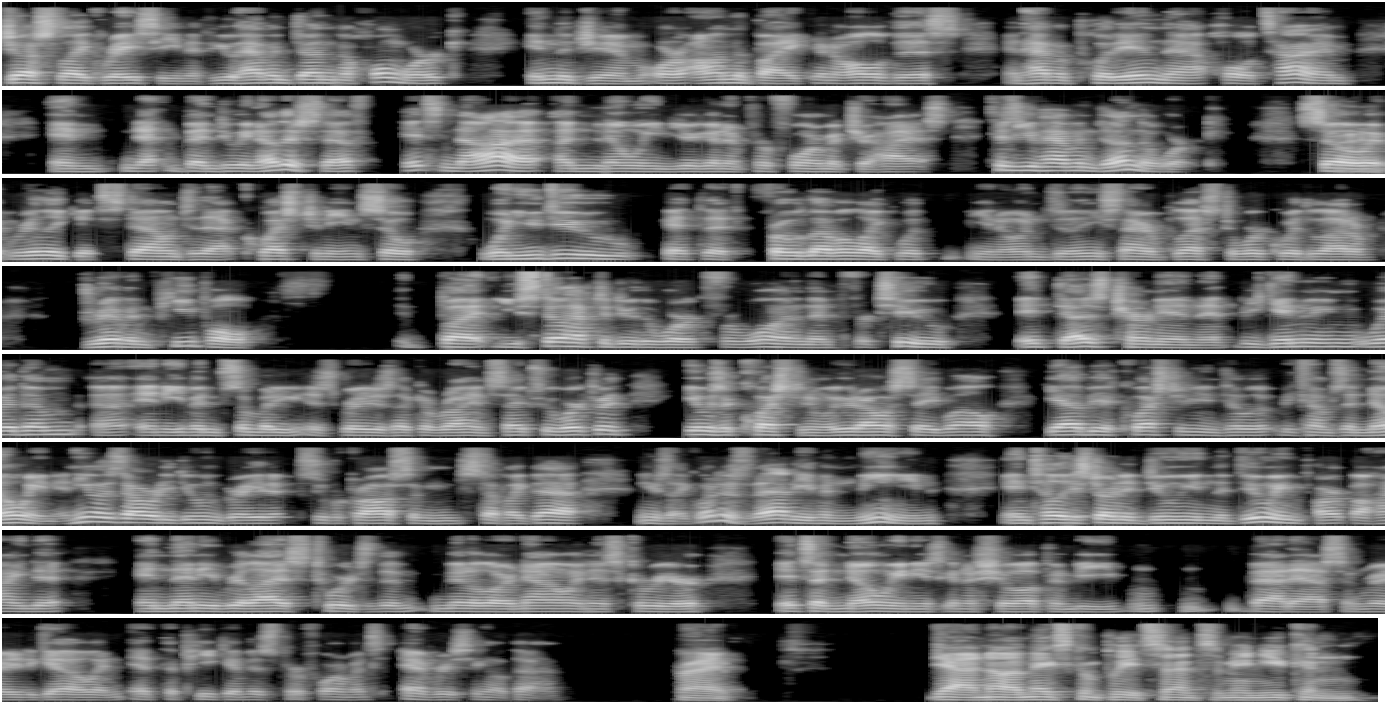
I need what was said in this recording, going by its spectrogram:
Just like racing, if you haven't done the homework in the gym or on the bike and all of this and haven't put in that whole time and been doing other stuff, it's not a knowing you're going to perform at your highest because you haven't done the work. So right. it really gets down to that questioning. So when you do at the pro level, like what, you know, and Denise and I are blessed to work with a lot of driven people, but you still have to do the work for one and then for two it does turn in at beginning with them uh, and even somebody as great as like a ryan sipes we worked with it was a question. We would always say well yeah it'll be a question until it becomes a knowing and he was already doing great at supercross and stuff like that and he was like what does that even mean? Until he started doing the doing part behind it and then he realized towards the middle or now in his career it's a knowing he's going to show up and be badass and ready to go and at the peak of his performance every single time. Right yeah, no, it makes complete sense. I mean, you can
